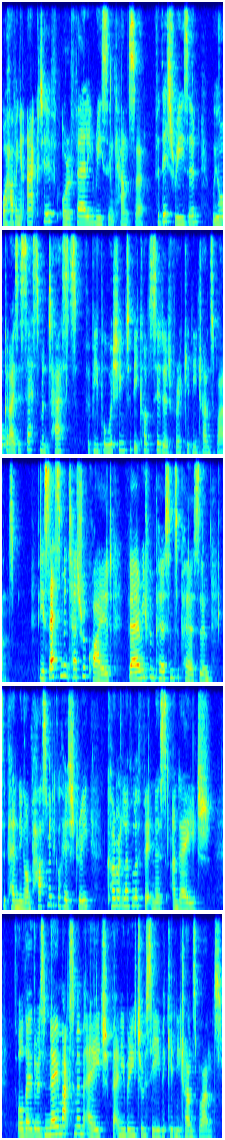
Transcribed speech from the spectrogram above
or having an active or a fairly recent cancer. For this reason, we organise assessment tests for people wishing to be considered for a kidney transplant. The assessment tests required vary from person to person depending on past medical history, current level of fitness, and age although there is no maximum age for anybody to receive a kidney transplant.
